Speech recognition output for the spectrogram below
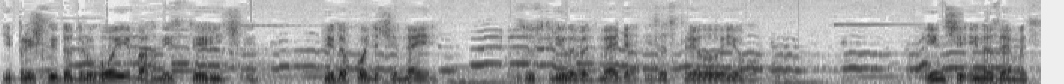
і прийшли до другої багнистої річки. Не доходячи неї, зустріли ведмедя і застрелили його. Інший іноземець,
